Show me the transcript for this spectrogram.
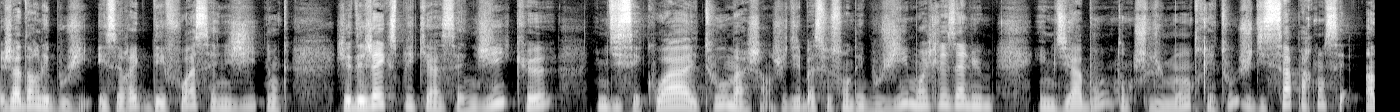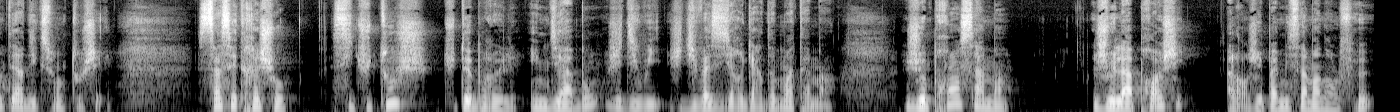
j'adore les bougies. Et c'est vrai que des fois Senji, donc j'ai déjà expliqué à Senji que il me dit c'est quoi et tout machin. Je lui dis bah ce sont des bougies, moi je les allume. Il me dit ah bon, donc je lui montre et tout. Je lui dis ça par contre c'est interdiction de toucher. Ça c'est très chaud. Si tu touches, tu te brûles. Il me dit ah bon, j'ai dit oui. J'ai dit vas-y regarde-moi ta main. Je prends sa main, je l'approche. Alors j'ai pas mis sa main dans le feu,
